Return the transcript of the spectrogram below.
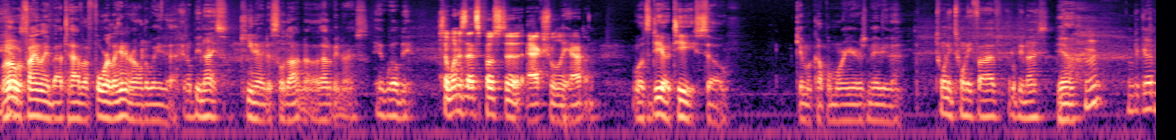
well, we're finally about to have a four laner all the way to It'll be nice. Kenai to Soldotna. That'll be nice. It will be. So when is that supposed to actually happen? Well, it's DOT, so give him a couple more years maybe to 2025. It'll be nice. yeah. Hmm, that'd be good.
